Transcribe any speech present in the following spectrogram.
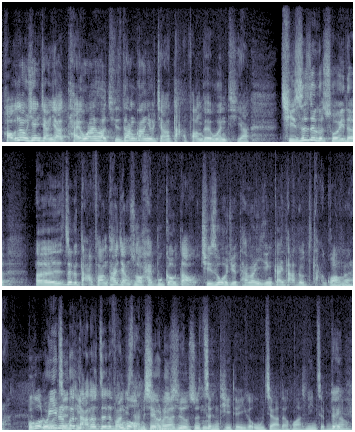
好，那我先讲一下台湾哈，其实他刚刚又讲打房的问题啊。其实这个所谓的呃这个打房，他讲说还不够到，其实我觉得台湾已经该打都打光了。不过唯一能够达到真的房地产，我们先回到就是整体的一个物价的话，您怎么样？对，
